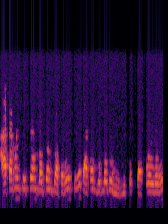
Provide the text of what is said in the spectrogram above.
आता म्हणते त्यांचा त्यांचा तर रेस आता घेतलं ते मी त्या पोळलं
